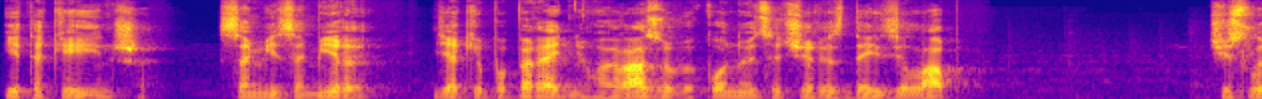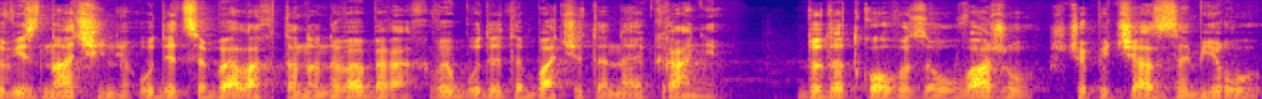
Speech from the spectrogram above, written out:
і таке інше. Самі заміри, як і попереднього разу, виконуються через Daisy Lab. Числові значення у децибелах та нановеберах ви будете бачити на екрані. Додатково зауважу, що під час заміру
